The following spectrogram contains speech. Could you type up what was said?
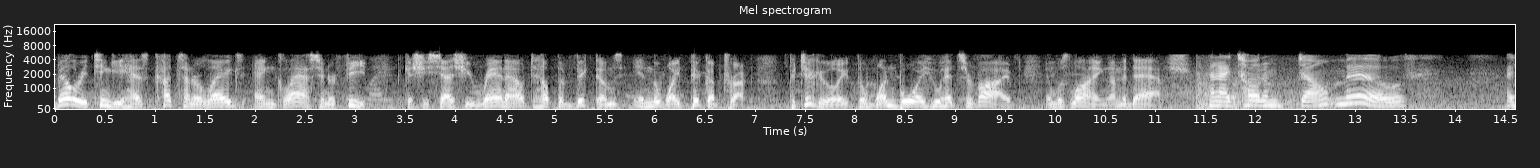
Valerie Tingey has cuts on her legs and glass in her feet because she says she ran out to help the victims in the white pickup truck, particularly the one boy who had survived and was lying on the dash. And I told him, don't move. I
